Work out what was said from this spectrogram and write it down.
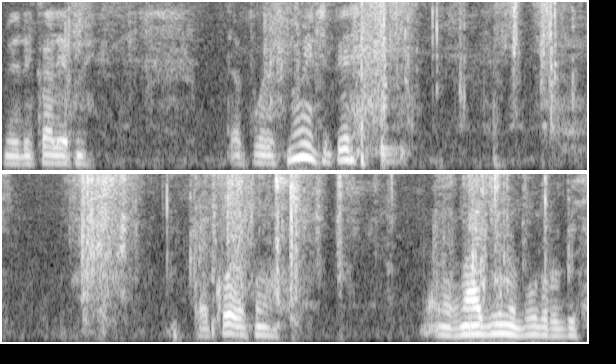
великолепный топорик. Ну и теперь такой вот у нас. Наверное, один и буду рубить.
